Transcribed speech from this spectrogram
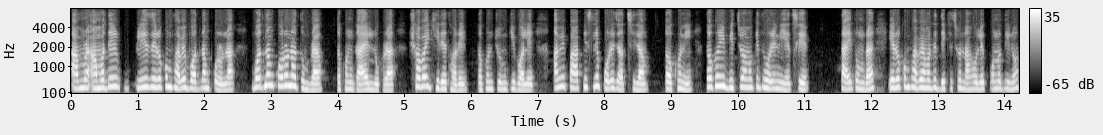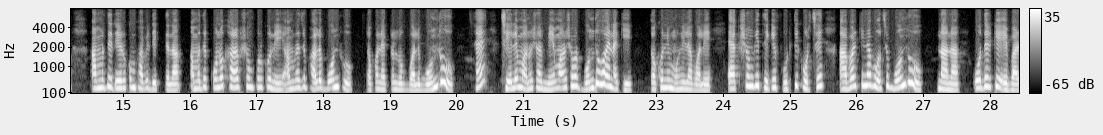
আমরা, আমাদের প্লিজ এরকম ভাবে বদনাম করো না। বদনাম করো না তোমরা। তখন গায়ের লোকরা সবাই ঘিরে ধরে। তখন চুমকি বলে, আমি পা পিছলে পড়ে যাচ্ছিলাম। তখনই তখনই বিচ্ছু আমাকে ধরে নিয়েছে। তাই তোমরা এরকম ভাবে আমাদের দেখেছ, না হলে কোনোদিনও আমাদের এরকম ভাবে দেখতে না। আমাদের কোনো খারাপ সম্পর্ক নেই। আমরা যে ভালো বন্ধু। তখন একটা লোক বলে, বন্ধু ছেলে মানুষ আর মেয়ে মানুষ আবার বন্ধু হয় নাকি? তখনই মহিলা বলে, একসঙ্গে থেকে ফুর্তি করছে, আবার কিনা বলছে বন্ধু? না না, ওদেরকে এবার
